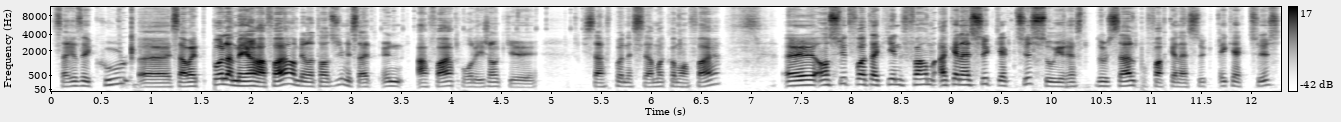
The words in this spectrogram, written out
Ça risque d'être cool. ça va être pas la meilleure affaire, bien entendu, mais ça va être une affaire pour les gens qui, qui savent pas nécessairement comment faire. Euh, ensuite, faut attaquer une farm à canne à sucre cactus. où il reste deux salles pour faire canne à sucre et cactus.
